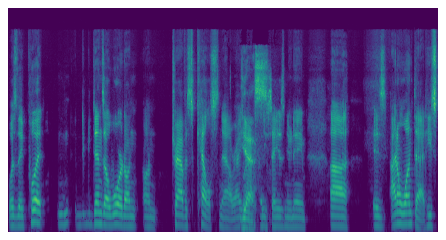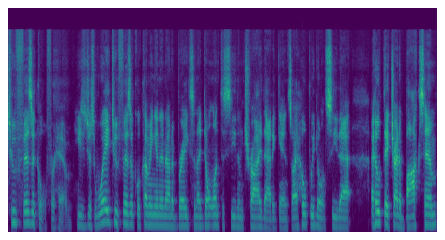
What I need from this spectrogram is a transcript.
was they put Denzel Ward on on Travis Kelce now, right? Yes. How you say his new name. Uh, is I don't want that. He's too physical for him. He's just way too physical coming in and out of breaks, and I don't want to see them try that again. So I hope we don't see that. I hope they try to box him.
